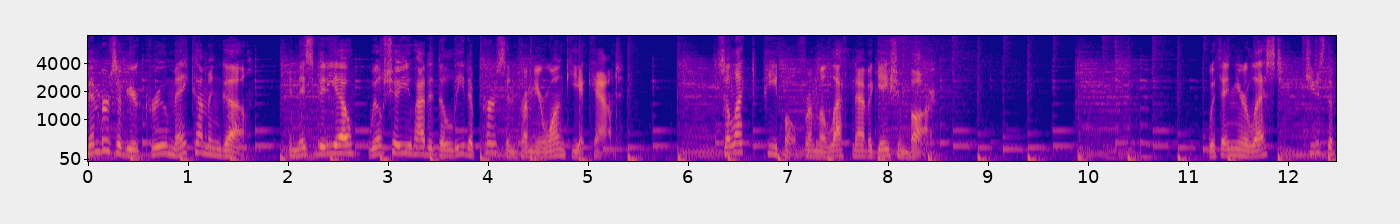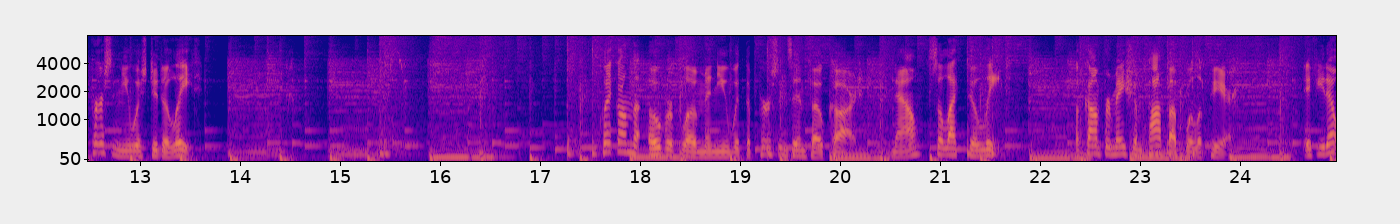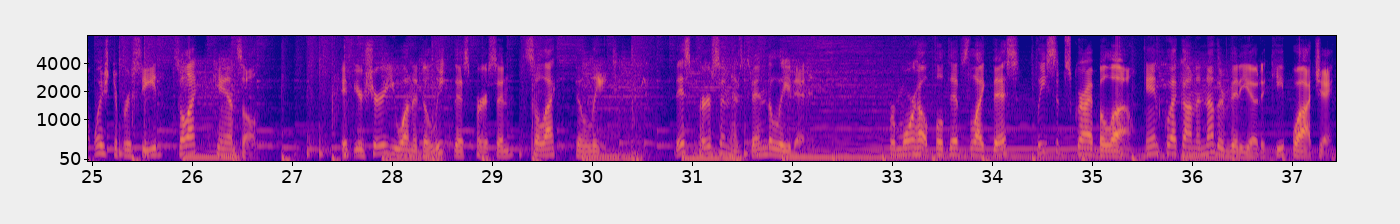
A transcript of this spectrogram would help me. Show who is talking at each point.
Speaker 1: Members of your crew may come and go. In this video, we'll show you how to delete a person from your OneKey account. Select People from the left navigation bar. Within your list, choose the person you wish to delete. Click on the Overflow menu with the person's info card. Now, select Delete. A confirmation pop-up will appear. If you don't wish to proceed, select Cancel. If you're sure you want to delete this person, select Delete. This person has been deleted. For more helpful tips like this, please subscribe below and click on another video to keep watching.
